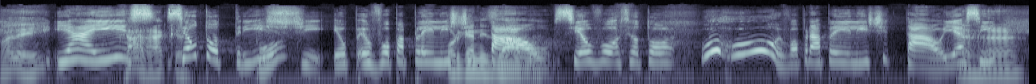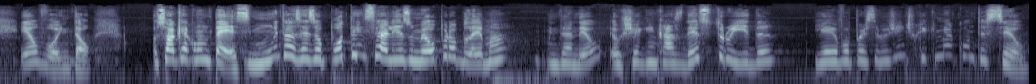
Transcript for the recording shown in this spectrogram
Olha aí. E aí, Caraca. se eu tô triste, eu, eu vou pra playlist Organizada. tal. Se eu vou, se eu tô. Uhul! Eu vou pra playlist tal. E assim, Aham. eu vou. Então. Só que acontece, muitas vezes eu potencializo o meu problema, entendeu? Eu chego em casa destruída. E aí eu vou perceber, gente, o que, que me aconteceu?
